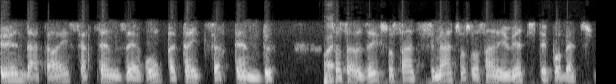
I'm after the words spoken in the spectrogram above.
une bataille, certaines zéro, peut-être certaines deux. Ouais. Ça, ça veut dire que 66 matchs sur 68, tu t'es pas battu.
